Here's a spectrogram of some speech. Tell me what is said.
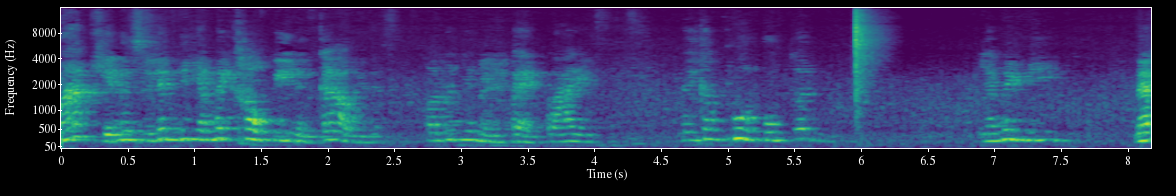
มาร์กเขียนหนังสือเล่มนี้ยังไม่เข้าปีหนึ่งเก้าเลยนะตอนนั้นยังไม่แปลกปลายไม่ต้องพูด Google ยังไม่มีนะ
